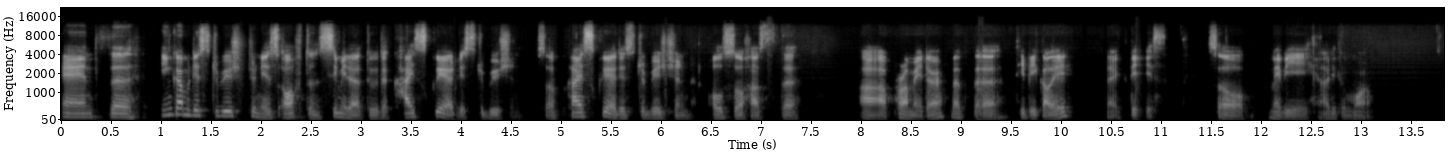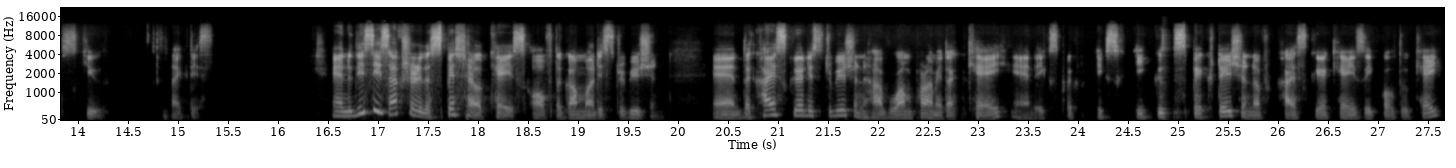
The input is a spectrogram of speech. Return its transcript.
And the income distribution is often similar to the chi-square distribution. So chi-square distribution also has the uh, parameter, but uh, typically like this. So maybe a little more skewed like this. And this is actually the special case of the gamma distribution. And the chi-square distribution have one parameter k, and expect, ex, expectation of chi-square k is equal to k.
